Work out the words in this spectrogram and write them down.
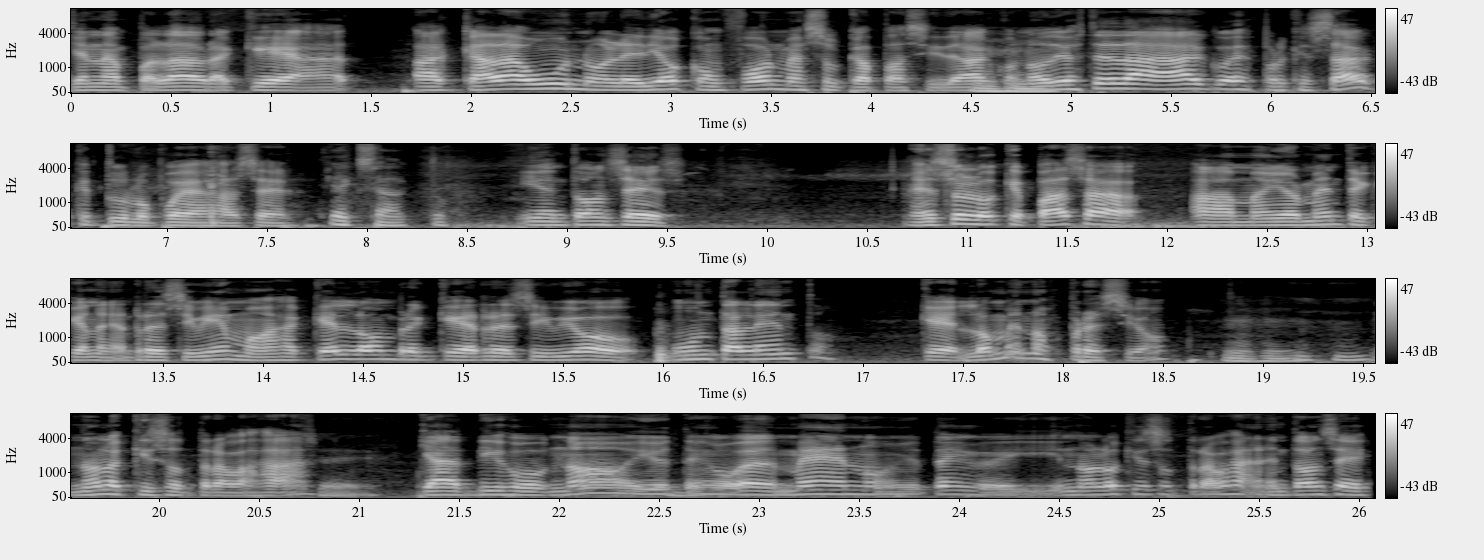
que en la palabra que a, a cada uno le dio conforme a su capacidad. Cuando Dios te da algo es porque sabe que tú lo puedes hacer. Exacto. Y entonces, eso es lo que pasa ah, mayormente que recibimos. Aquel hombre que recibió un talento, que lo menospreció, Ujú. no lo quiso trabajar Sí. ya dijo, no, yo tengo el menos, yo tengo, y no lo quiso trabajar. Entonces,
